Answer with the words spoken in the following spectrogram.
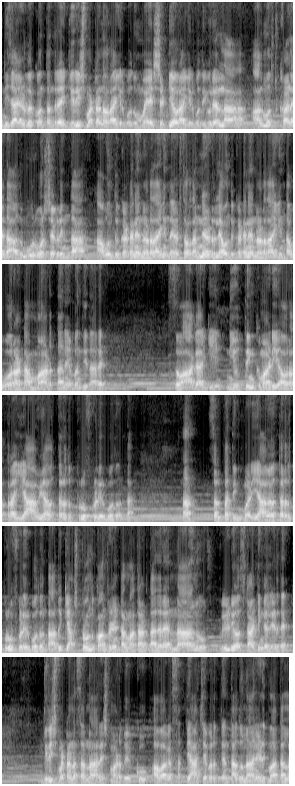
ನಿಜ ಹೇಳಬೇಕು ಅಂತಂದ್ರೆ ಗಿರೀಶ್ ಮಠಣ್ ಅವರಾಗಿರ್ಬೋದು ಮಹೇಶ್ ಶೆಟ್ಟಿ ಅವರಾಗಿರ್ಬೋದು ಇವರೆಲ್ಲ ಆಲ್ಮೋಸ್ಟ್ ಕಳೆದ ಹದಿಮೂರು ವರ್ಷಗಳಿಂದ ಆ ಒಂದು ಘಟನೆ ನಡೆದಾಗಿಂದ, ಎರಡು ಸಾವಿರದ ಹನ್ನೆರಡರಲ್ಲಿ ಆ ಒಂದು ಘಟನೆ ನಡೆದಾಗಿಂದ ಹೋರಾಟ ಮಾಡ್ತಾನೆ ಬಂದಿದ್ದಾರೆ. ಸೊ ಹಾಗಾಗಿ ನೀವು ಥಿಂಕ್ ಮಾಡಿ, ಅವ್ರ ಹತ್ರ ಯಾವ್ಯಾವ ತರದ ಪ್ರೂಫ್ಗಳಿರ್ಬೋದು ಅಂತ. ಹಾಂ? ಸ್ವಲ್ಪ ಥಿಂಕ್ ಮಾಡಿ, ಯಾವ್ಯಾವ ಥರದ ಪ್ರೂಫ್ಗಳಿರ್ಬೋದು ಅಂತ. ಅದಕ್ಕೆ ಅಷ್ಟೊಂದು ಕಾನ್ಫಿಡೆಂಟ್ ಅಲ್ಲಿ ಮಾತಾಡ್ತಾ ಇದ್ದಾರೆ. ನಾನು ವಿಡಿಯೋ ಸ್ಟಾರ್ಟಿಂಗ್ ಅಲ್ಲಿ ಹೇಳಿದೆ. ಗಿರೀಶ್ ಮಠಣ್ಣ ಸರ್ನ ಅರೆಸ್ಟ್ ಮಾಡಬೇಕು. ಅವಾಗ ಸತ್ಯ ಆಚೆ ಬರುತ್ತೆ ಅಂತ. ಅದು ನಾನು ಹೇಳಿದ ಮಾತಲ್ಲ.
